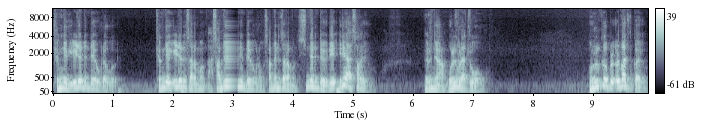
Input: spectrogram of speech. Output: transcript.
경력이 1년인데요. 그러고 경력이 1년인 사람은 아, 3년인데요. 그러고 3년인 사람은 10년인데요. 이래, 이래야 살아요. 왜 그러냐? 월급을 안 줘. 월급을 얼마 줄까요?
